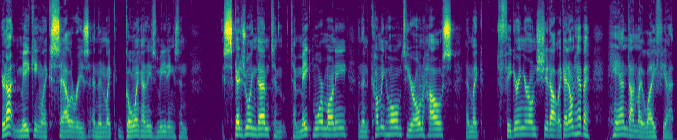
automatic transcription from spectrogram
you're not making like salaries and then like going on these meetings and scheduling them to to make more money and then coming home to your own house and like figuring your own shit out. Like I don't have a hand on my life yet.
